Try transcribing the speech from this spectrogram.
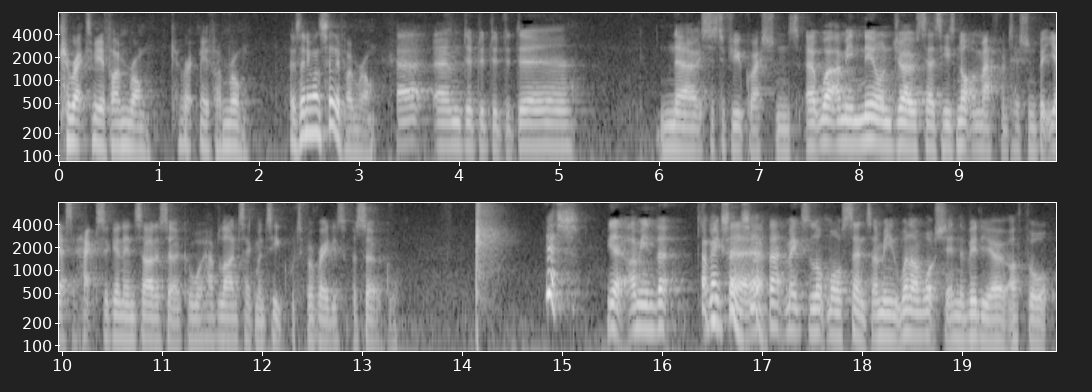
correct me if I'm wrong. Correct me if I'm wrong. Has anyone said if I'm wrong? Uh, um, duh, duh, duh. No, it's just a few questions. Uh, well, I mean, Neon Joe says he's not a mathematician, but yes, a hexagon inside a circle will have line segments equal to the radius of a circle. Yes. Yeah, I mean that, that makes sense, yeah. That makes a lot more sense. I mean, when I watched it in the video, I thought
